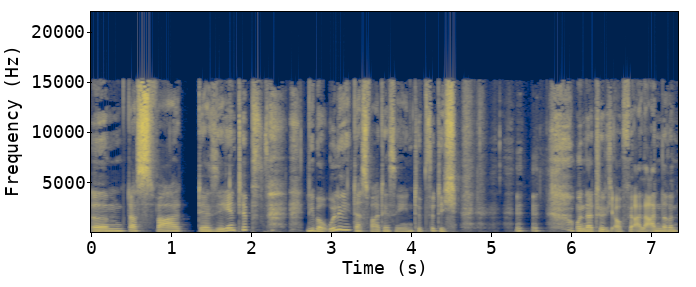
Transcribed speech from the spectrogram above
ähm, das war der Serientipp. Lieber Uli, das war der Serientipp für dich. und natürlich auch für alle anderen,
